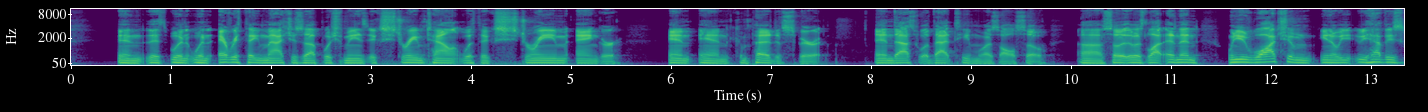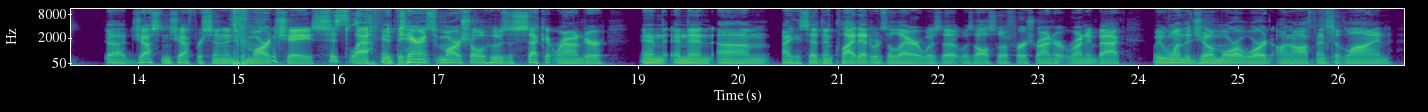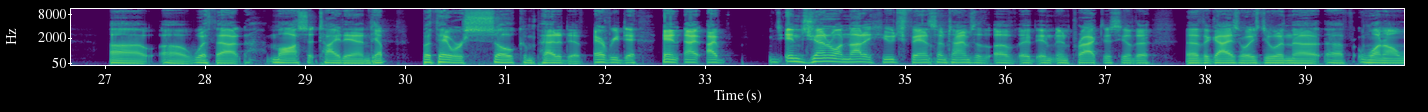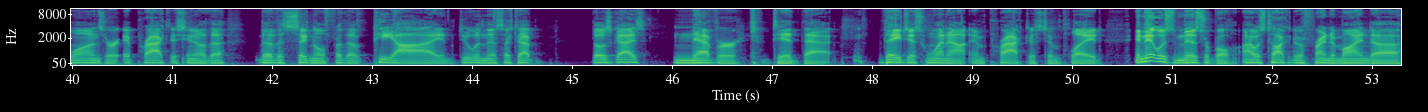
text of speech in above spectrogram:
and this, when when everything matches up, which means extreme talent with extreme anger and and competitive spirit, and that's what that team was also. Uh, so it was a lot. And then when you watch them, you know, you, you have these uh, Justin Jefferson and Ja'Marr Chase, Just laughing. and Terrace Marshall, who's a second rounder, and and then um, like I said, then Clyde Edwards-Helaire was a, was also a first rounder at running back. We won the Joe Moore Award on offensive line uh, uh, with Thad Moss at tight end. Yep. But they were so competitive every day, and I, I in general, I'm not a huge fan sometimes of, of in, in practice. You know, the uh, the guys always doing the one on ones or at practice. You know, the the the signal for the PI and doing this like that. Those guys never did that. they just went out and practiced and played, and it was miserable. I was talking to a friend of mine. Uh,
